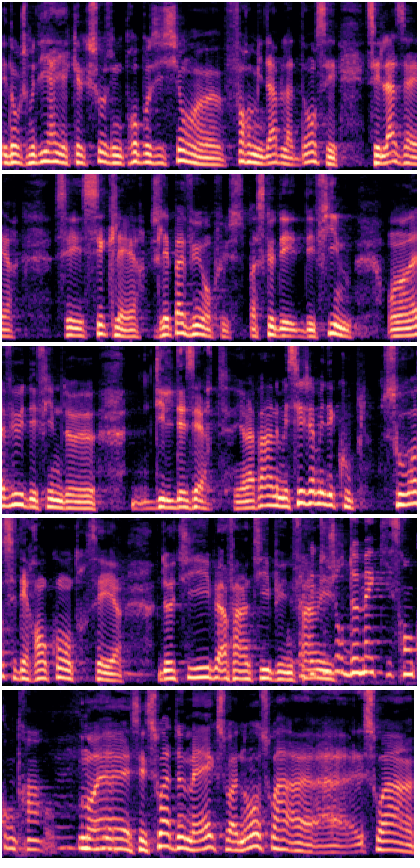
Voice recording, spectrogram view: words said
Et donc je me dis, ah, il y a quelque chose, une proposition euh, formidable là-dedans, c'est c'est laser, c'est c'est clair. Je l'ai pas vu en plus, parce que des, des films, on en a vu des films de d'îles désertes, il y en a pas mal, mais c'est jamais des couples. Souvent, c'est des rencontres, c'est euh, deux types, enfin un type et une femme. ils- toujours deux mecs qui se rencontrent. Hein. Ouais, c'est soit deux mecs, soit non, soit euh, euh, soit un,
